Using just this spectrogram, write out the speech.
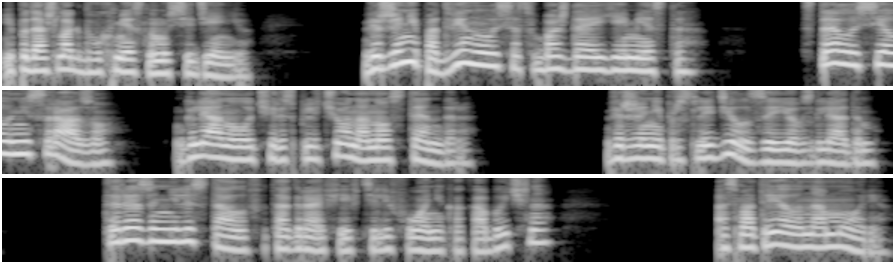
и подошла к двухместному сиденью. Вержини подвинулась, освобождая ей место. Стелла села не сразу, глянула через плечо на нос тендера. Вержини проследила за ее взглядом. Тереза не листала фотографии в телефоне, как обычно, а смотрела на море.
